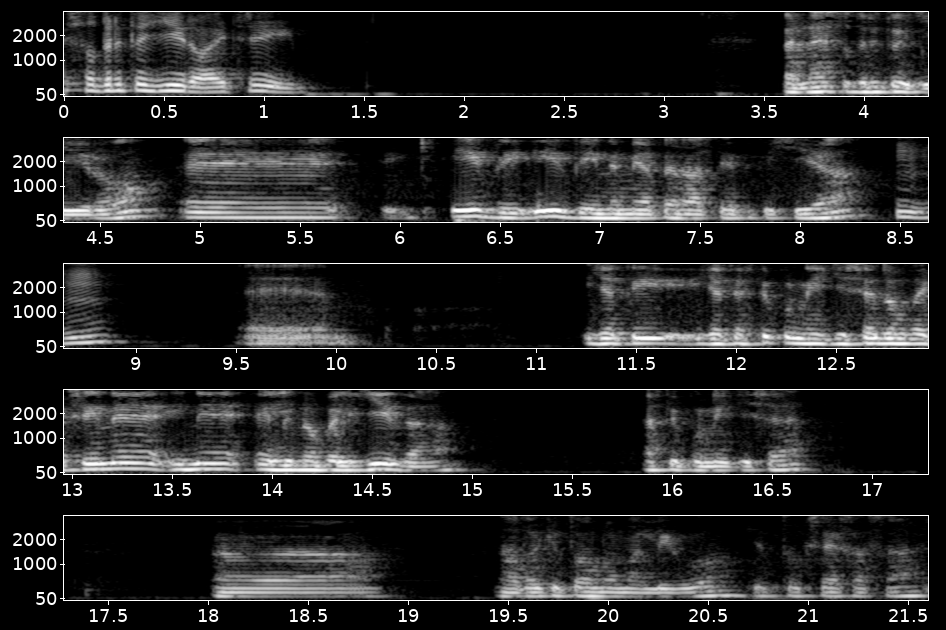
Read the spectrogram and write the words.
στον τρίτο γύρο, έτσι. Περνάει στον τρίτο γύρο. Ε, ήδη, ήδη είναι μια τεράστια Ε, γιατί, γιατί αυτή που νίκησε, εντωμεταξύ είναι, είναι Ελληνοβελγίδα αυτή που νίκησε. Ε, να δω και το όνομα λίγο και το ξέχασα.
